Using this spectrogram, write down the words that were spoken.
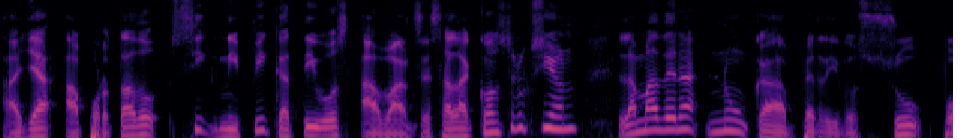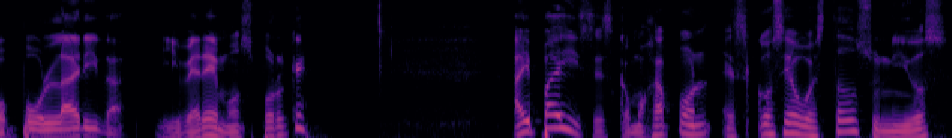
haya aportado significativos avances a la construcción, la madera nunca ha perdido su popularidad y veremos por qué. Hay países como Japón, Escocia o Estados Unidos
